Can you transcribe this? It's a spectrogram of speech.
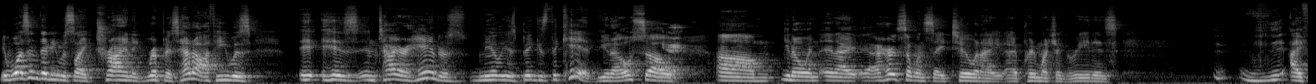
It wasn't that he was like trying to rip his head off. He was his entire hand was nearly as big as the kid, you know? So Yeah. um, you know, and, and I, I heard someone say too, and I, I pretty much agreed is the, I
